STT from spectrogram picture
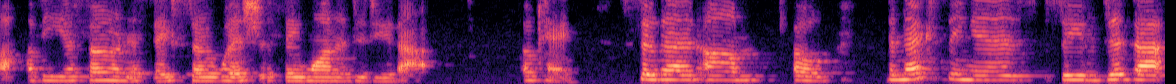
uh, via phone if they so wish, if they wanted to do that. Okay, so then, um, oh, the next thing is, so you did that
